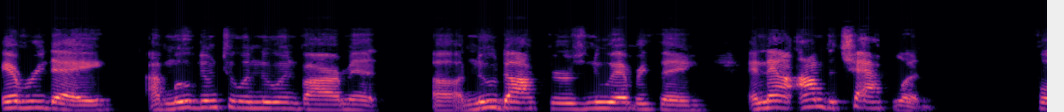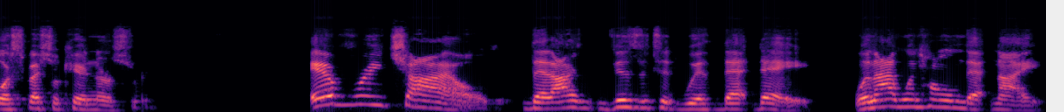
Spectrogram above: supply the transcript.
every day. I've moved him to a new environment, uh, new doctors, new everything. And now I'm the chaplain for a special care nursery. Every child that I visited with that day, when I went home that night,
